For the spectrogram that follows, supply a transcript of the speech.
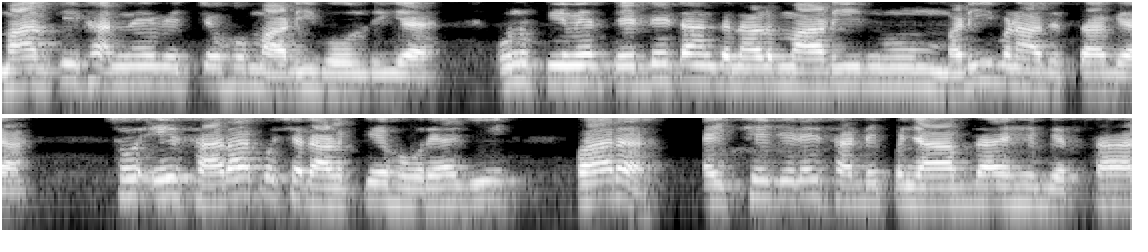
ਮਾਲਕੀ ਖਾਨੇ ਵਿੱਚ ਉਹ ਮਾੜੀ ਬੋਲਦੀ ਹੈ। ਉਹਨੂੰ ਕਿਵੇਂ ਟੇਢੇ ਢੰਗ ਨਾਲ ਮਾੜੀ ਨੂੰ ਮੜੀ ਬਣਾ ਦਿੱਤਾ ਗਿਆ। ਸੋ ਇਹ ਸਾਰਾ ਕੁਝ ਰਲ ਕੇ ਹੋ ਰਿਹਾ ਜੀ। ਪਰ ਇੱਥੇ ਜਿਹੜੇ ਸਾਡੇ ਪੰਜਾਬ ਦਾ ਇਹ ਵਿਰਸਾ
